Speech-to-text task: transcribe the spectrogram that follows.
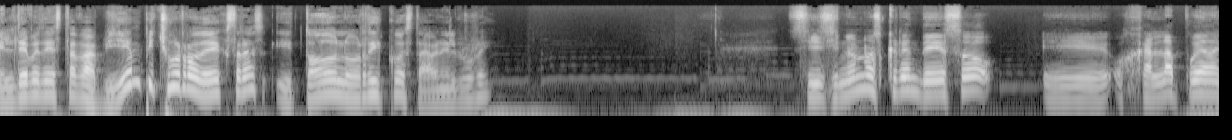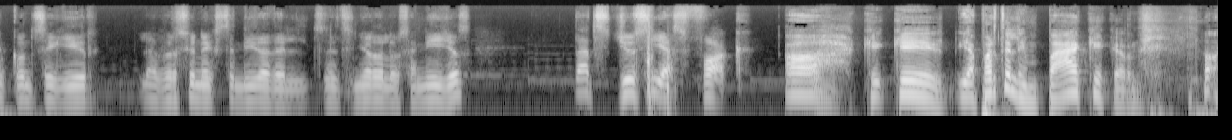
el DVD estaba bien pichurro de extras y todo lo rico estaba en el Blu-ray. Sí, si no nos creen de eso, eh, ojalá puedan conseguir la versión extendida del, del Señor de los Anillos. That's juicy as fuck. Ah, qué, qué- Y aparte el empaque, carnal. No,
